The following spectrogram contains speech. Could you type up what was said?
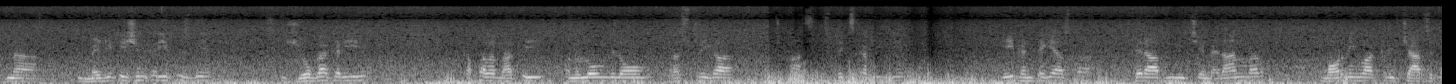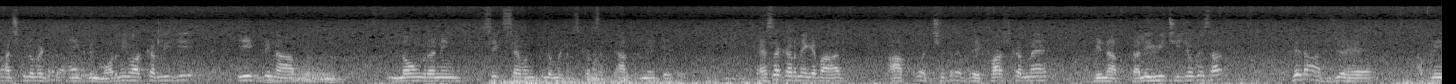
अपना मेडिटेशन करिए कुछ देर योगा करिए। कपाल भाती अनुलोम विलोम कुछ आसन फिक्स कर लीजिए। एक घंटे के आसपास, फिर आप नीचे मैदान पर मॉर्निंग वॉक करीब चार से पाँच किलोमीटर, एक दिन मॉर्निंग वॉक कर लीजिए। एक दिन आप long running six seven kilometre कर सकते हैं अल्टरनेट डे ऐसा करने के बाद आपको अच्छी तरह ब्रेकफास्ट करना है, बिना तली हुई चीज़ों के साथ। फिर आप जो है अपनी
